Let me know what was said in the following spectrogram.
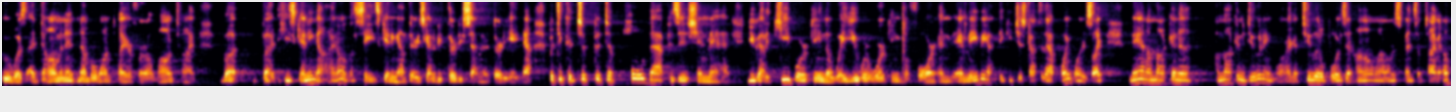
who was a dominant number one player for a long time. But but he's getting I don't say he's getting out there. He's got to be 37 or 38 now. But to to to hold that position, man, you got to keep working the way you were working before. And and maybe I think he just got to that point where it's like, man, I'm not gonna I'm not going to do it anymore. I got two little boys at home. I want to spend some time at home.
